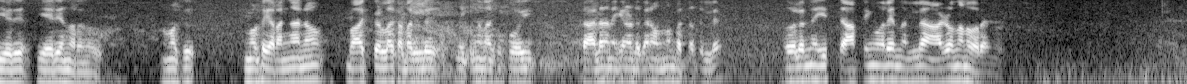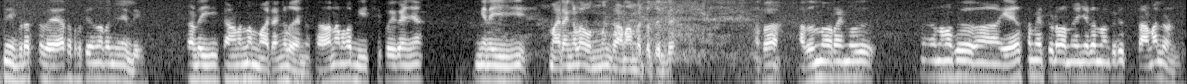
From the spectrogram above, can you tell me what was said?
ഈ ഒരു ഏരിയ എന്ന് പറയുന്നത്. നമുക്ക് ഇങ്ങോട്ട് ഇറങ്ങാനോ ബാക്കിയുള്ള കടലിൽ നിൽക്കുന്നതിനൊക്കെ പോയി കാല നനയ്ക്കാനോ എടുക്കാനോ ഒന്നും പറ്റത്തില്ല. അതുപോലെ തന്നെ ഈ സ്റ്റാർട്ടിങ് പോലെ നല്ല ആഴം എന്നാണ് പറയുന്നത്. പിന്നെ ഇവിടുത്തെ വേറെ പ്രത്യേകത എന്ന് പറഞ്ഞു കഴിഞ്ഞാൽ കാരണം ഈ കാണുന്ന മരങ്ങൾ തന്നെ. സാധാരണ നമ്മൾ ബീച്ചിൽ പോയി കഴിഞ്ഞാൽ ഇങ്ങനെ ഈ മരങ്ങളെ ഒന്നും കാണാൻ പറ്റത്തില്ല. അപ്പോൾ അതെന്ന് പറയുന്നത് നമുക്ക് ഏത് സമയത്തൂടെ വന്നു കഴിഞ്ഞാൽ നമുക്കൊരു തണലുണ്ട്.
